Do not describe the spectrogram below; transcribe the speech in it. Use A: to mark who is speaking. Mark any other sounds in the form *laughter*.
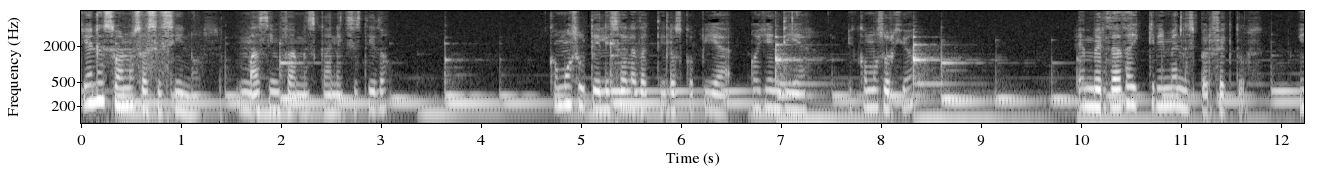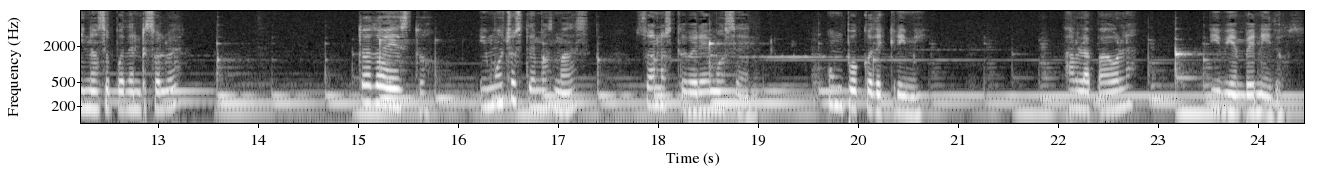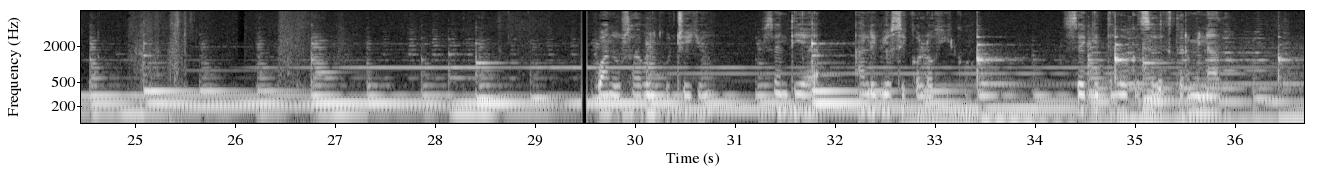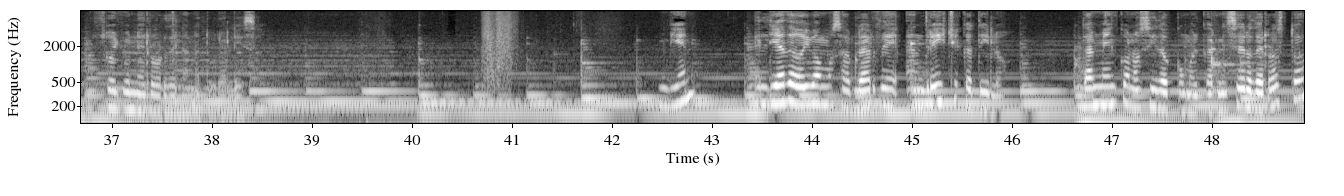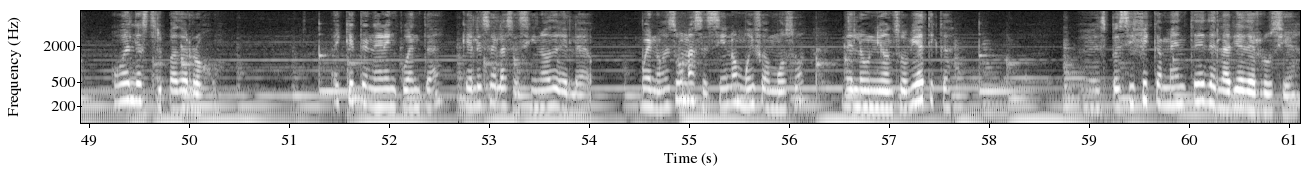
A: ¿Quiénes son los asesinos más infames que han existido? ¿Cómo se utiliza la dactiloscopía hoy en día y cómo surgió? ¿En verdad hay crímenes perfectos y no se pueden resolver? Todo esto y muchos temas más son los que veremos en Un poco de crimen. Habla Paola y bienvenidos. Cuando usaba el cuchillo sentía alivio psicológico. Sé que tengo que ser exterminado. Soy un error de la naturaleza. Bien, el día de hoy vamos a hablar de Andrei Chikatilo, también conocido como el carnicero de Rostov o el destripador rojo. Que tener en cuenta que él es el asesino de la... Bueno, es un asesino muy famoso de la Unión Soviética, específicamente del área de Rusia.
